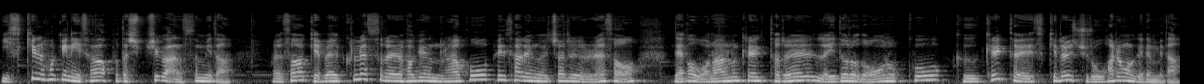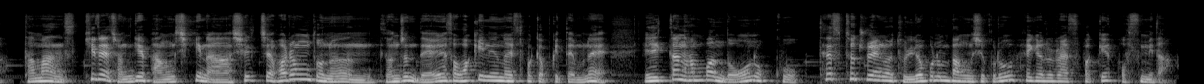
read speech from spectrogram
이 스킬 확인이 생각보다 쉽지가 않습니다. 그래서 개별 클래스를 확인을 하고 필터링을 처리를 해서 내가 원하는 캐릭터를 리더로 넣어놓고 그 캐릭터의 스킬을 주로 활용하게 됩니다. 다만 스킬의 전개 방식이나 실제 활용도는 던전 내에서 확인할 수밖에 없기 때문에 일단 한번 넣어놓고 테스트 주행을 돌려보는 방식으로 해결을 할 수밖에 없습니다.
